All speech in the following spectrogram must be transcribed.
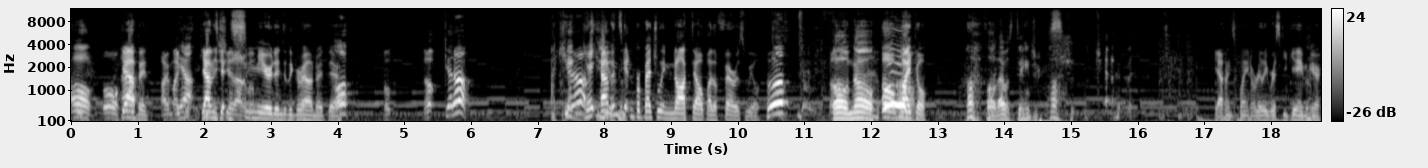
Oh, oh, Oh, Gavin. All right, Michael. Yeah. Gavin's getting shit out of him. smeared into the ground right there. Up. Oh, oh. Get up. I can't up. get you. Gavin's getting perpetually knocked out by the Ferris wheel. Up. Oh no. Oh, Michael. Oh, that was dangerous. Gavin's playing a really risky game here.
